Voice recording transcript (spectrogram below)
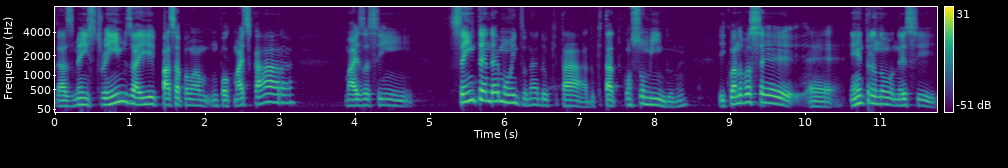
das mainstreams, aí passa por uma, um pouco mais cara, mas assim, sem entender muito, né, do que tá, do que tá consumindo, né? E quando você é, entra no, nesse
